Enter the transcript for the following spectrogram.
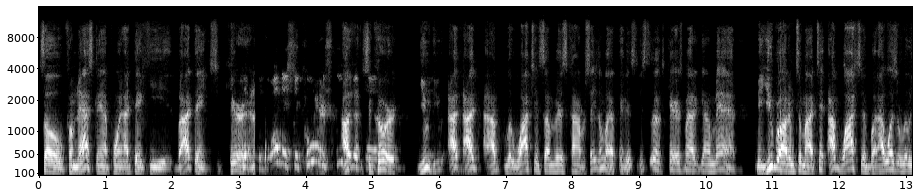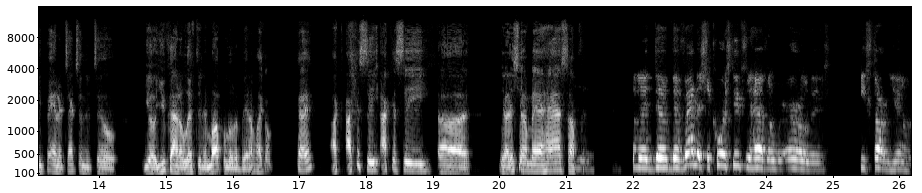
So from that standpoint, I think he. But I think Shakira and the one that Shakur I, Shakur, you you I I I watching some of his conversation. I'm like, okay, this this is a charismatic young man. I mean, you brought him to my attention. I've watched him, but I wasn't really paying attention until you know you kind of lifted him up a little bit. I'm like, okay, I I can see I can see uh you know this young man has something. So the, the the advantage Shakur Stevenson has over Earl is he's starting young.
